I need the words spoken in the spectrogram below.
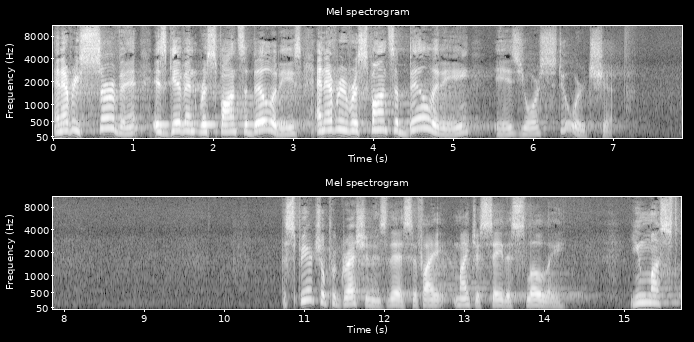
And every servant is given responsibilities, and every responsibility is your stewardship. The spiritual progression is this, if I might just say this slowly. You must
